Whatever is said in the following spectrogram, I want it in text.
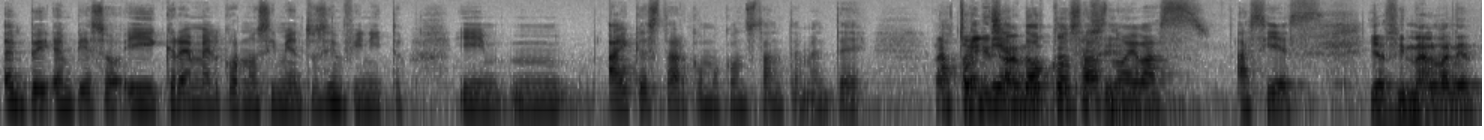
empiezo y créeme, el conocimiento es infinito y mm, hay que estar como constantemente aprendiendo pues cosas nuevas. Así es. Y al final, Vanet,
